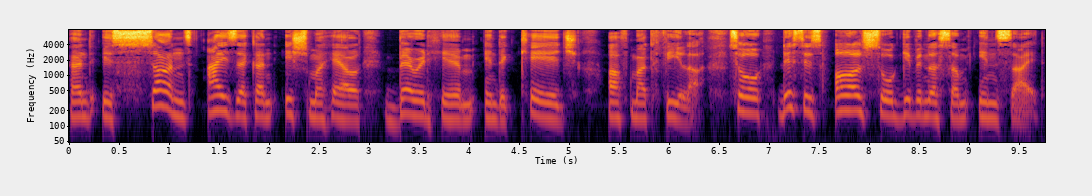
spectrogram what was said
and his sons Isaac and Ishmael buried him in the cave of Machpelah. So this is also giving us some insight,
